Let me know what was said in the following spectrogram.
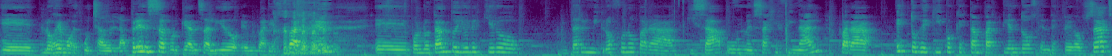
Eh, los hemos escuchado en la prensa porque han salido en varias partes. Eh, por lo tanto, yo les quiero dar el micrófono para quizá un mensaje final para estos equipos que están partiendo en Despega USACH,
